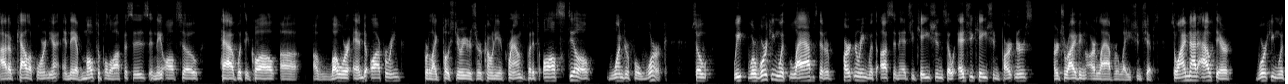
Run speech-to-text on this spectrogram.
out of California, and they have multiple offices, and they also have what they call uh, a lower end offering for like posterior zirconia crowns, but it's all still wonderful work. So we, we're working with labs that are partnering with us in education. So education partners are driving our lab relationships. So I'm not out there working with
